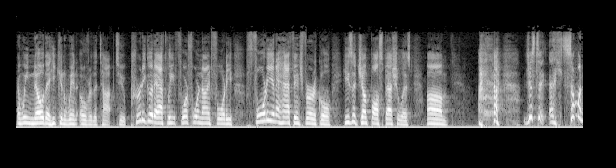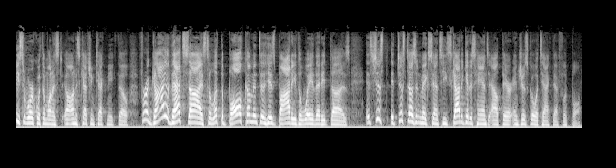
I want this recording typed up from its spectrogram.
and we know that he can win over the top too. Pretty good athlete, 449 40, 40 and a half inch vertical. He's a jump ball specialist. Um, just to uh, someone needs to work with him on his on his catching technique though. For a guy of that size to let the ball come into his body the way that it does, it's just it just doesn't make sense. He's got to get his hands out there and just go attack that football.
